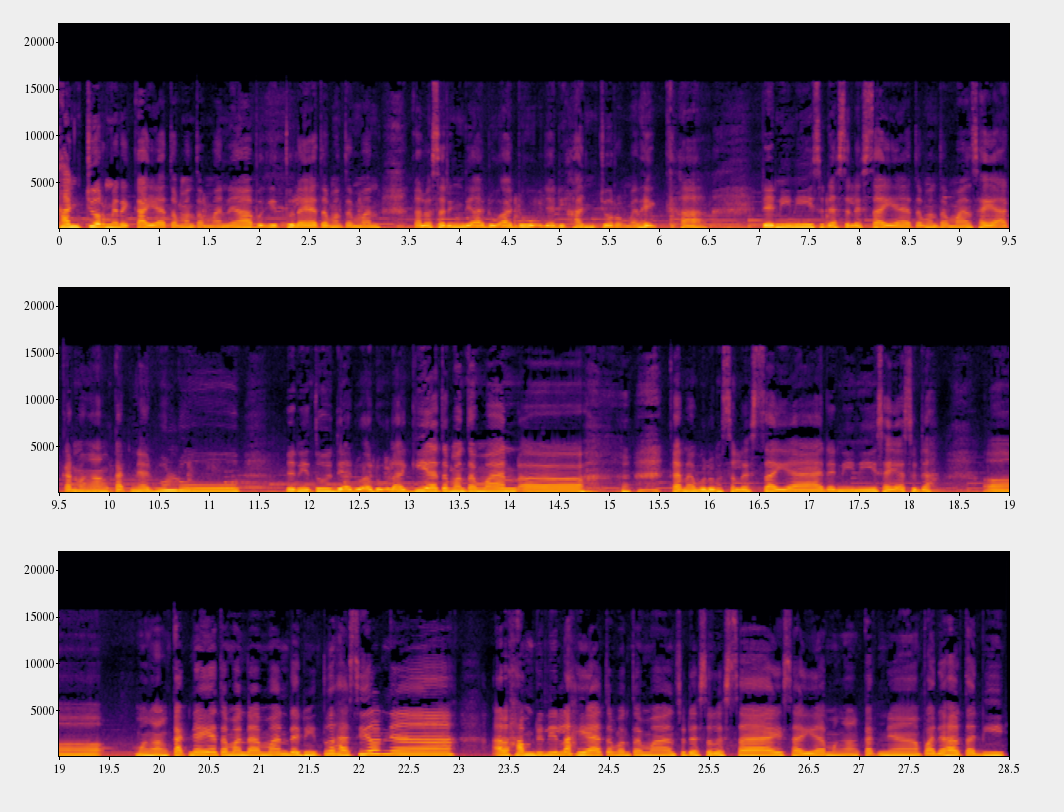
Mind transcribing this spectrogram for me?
hancur mereka ya teman-teman. Ya begitulah ya teman-teman. Kalau sering diaduk-aduk jadi hancur mereka. Dan ini sudah selesai ya teman-teman. Saya akan mengangkatnya dulu dan itu diaduk-aduk lagi ya teman-teman. Uh, karena belum selesai ya. Dan ini saya sudah uh, mengangkatnya ya teman-teman. Dan itu hasilnya. Alhamdulillah ya teman-teman. Sudah selesai saya mengangkatnya. Padahal tadi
